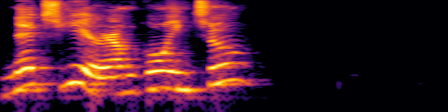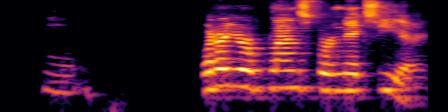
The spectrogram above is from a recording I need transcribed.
Next year, I'm going to. Hmm. What are your plans for next year?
